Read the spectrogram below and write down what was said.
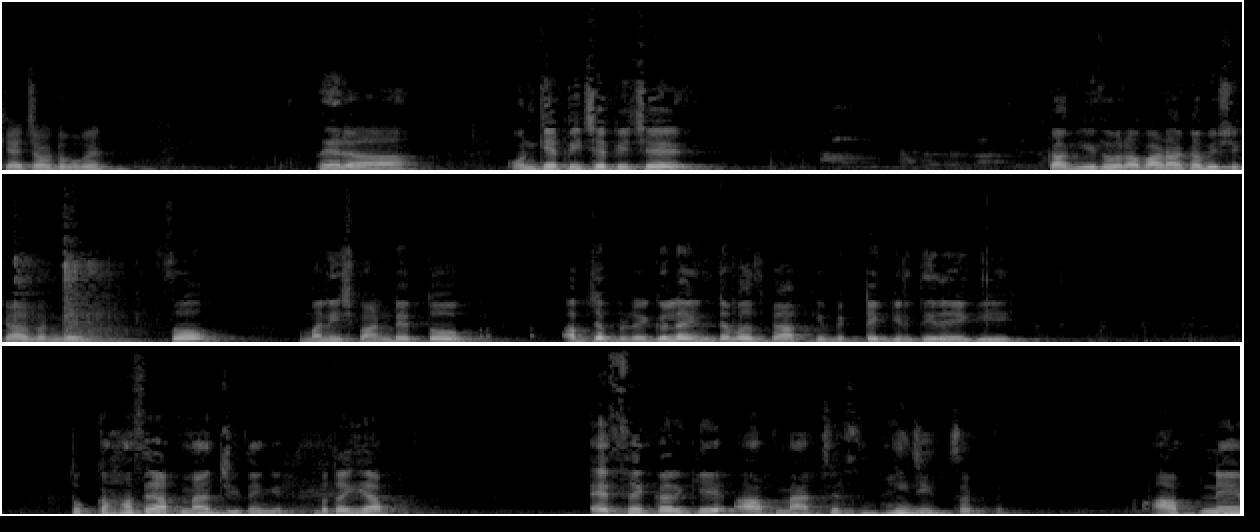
कैच आउट हो गए। फिर उनके पीछे पीछे कागीर और रबाड़ा का भी शिकार बन गए। तो मनीष पांडे तो अब जब रेगुलर इंटरवल्स पे आपकी विकेटें गिरती रहेगी तो कहाँ से आप मैच जीतेंगे? बताइए आप। ऐसे करके आप मैचेस नहीं जीत सकते। आपने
